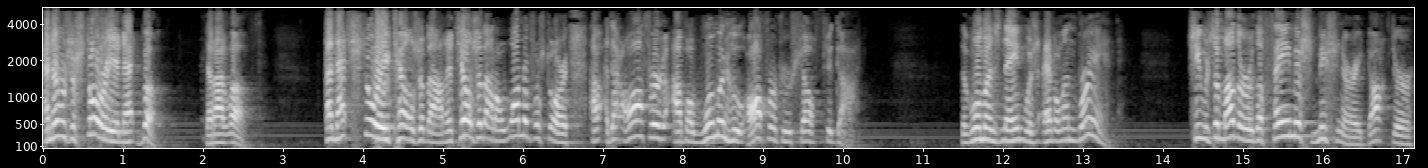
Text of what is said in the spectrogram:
And there was a story in that book that I loved. And that story tells about, it tells about a wonderful story uh, that offered of a woman who offered herself to God. The woman's name was Evelyn Brand. She was the mother of the famous missionary, Dr.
